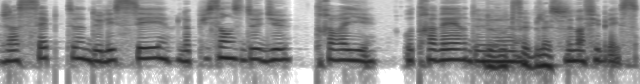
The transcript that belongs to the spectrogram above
J'accepte de laisser la puissance de Dieu travailler au travers de, De votre faiblesse. de ma faiblesse.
